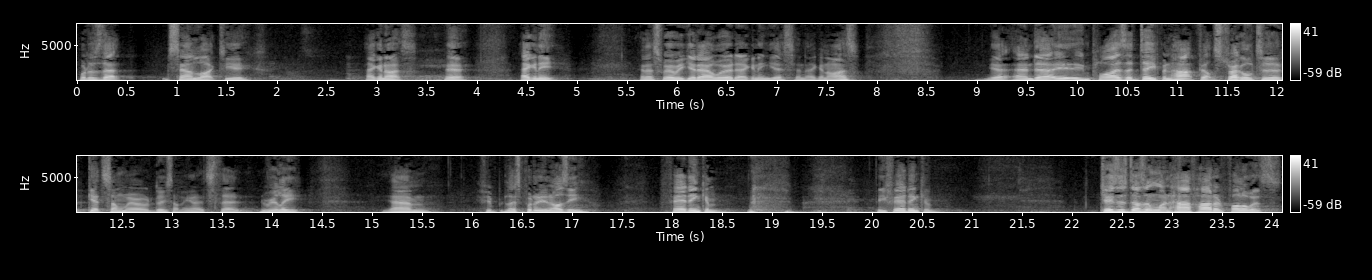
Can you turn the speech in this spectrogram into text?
what does that sound like to you? Agonize. Yeah. Agony. And that's where we get our word agony, yes, and agonize. Yeah, and uh, it implies a deep and heartfelt struggle to get somewhere or do something. It's the really, um, you, let's put it in Aussie, fair dinkum. Be fair dinkum. Jesus doesn't want half hearted followers.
